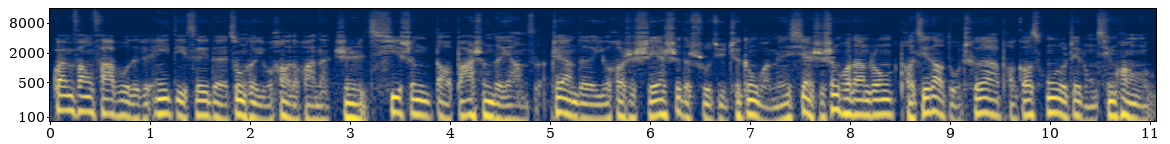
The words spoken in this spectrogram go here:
官方发布的这 NEDC 的综合油耗的话呢，是七升到八升的样子，这样的油耗。是实验室的数据，这跟我们现实生活当中跑街道堵车啊、跑高速公路这种情况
